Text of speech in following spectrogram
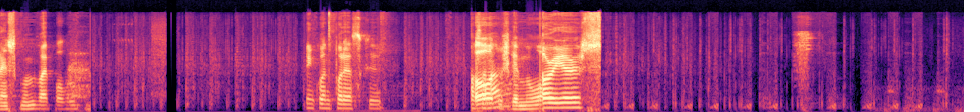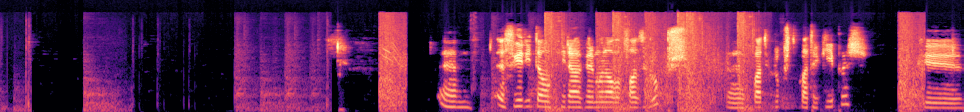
Estar em segundo vai para o grupo. Enquanto parece que. Oh, dos Game Warriors. Ehm, a seguir então irá haver uma nova fase de grupos. eh, quatro grupos de quatro equipas. Que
